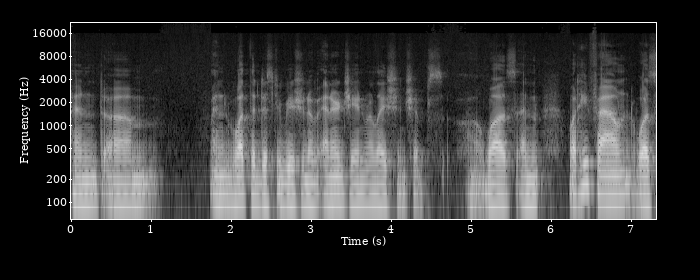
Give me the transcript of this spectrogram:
and, um, and what the distribution of energy in relationships uh, was. And what he found was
